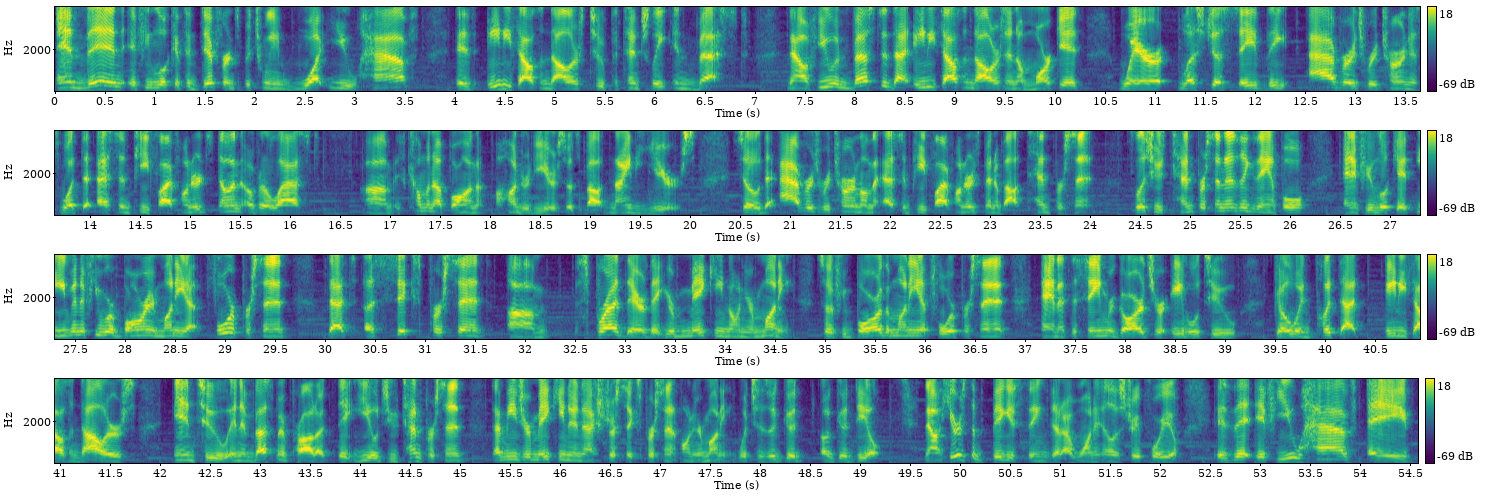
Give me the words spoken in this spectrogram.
And then if you look at the difference between what you have is $80,000 to potentially invest. Now, if you invested that $80,000 in a market where let's just say the average return is what the S&P 500's done over the last um, is coming up on 100 years, so it's about 90 years. So the average return on the S&P 500 has been about 10%. So let's use 10% as an example. And if you look at even if you were borrowing money at 4%, that's a 6% um, spread there that you're making on your money. So if you borrow the money at 4% and at the same regards, you're able to go and put that $80,000 into an investment product that yields you 10%, that means you're making an extra 6% on your money, which is a good, a good deal. Now, here's the biggest thing that I want to illustrate for you is that if you have a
